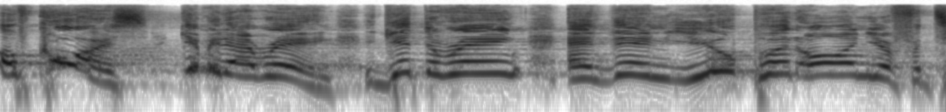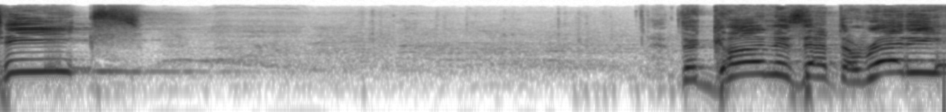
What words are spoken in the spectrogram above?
Of course, give me that ring. get the ring, and then you put on your fatigues. The gun is at the ready.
